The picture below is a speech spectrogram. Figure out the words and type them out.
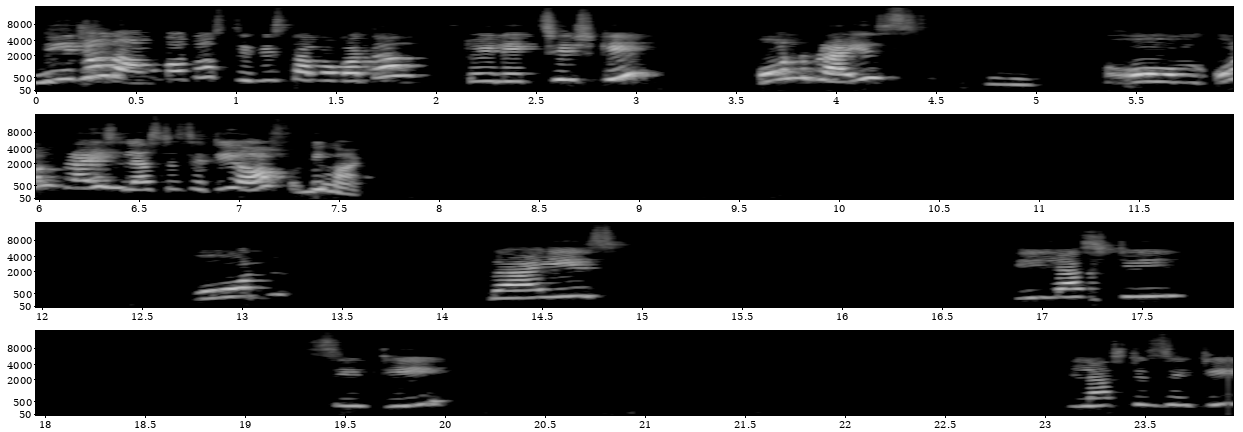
নিজ দামগত স্থিতিস্থাপকতা, তুই লিখছিস কি? Own price own price elasticity of demand own price elasticity elasticity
